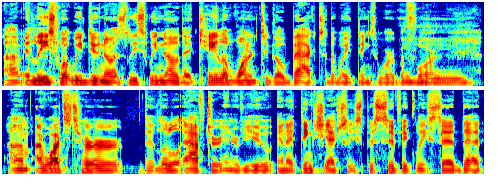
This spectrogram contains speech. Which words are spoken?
um, at least what we do know is at least we know that Kayla wanted to go back to the way things were before. Mm-hmm. Um, I watched her the little after interview, and I think she actually specifically said that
